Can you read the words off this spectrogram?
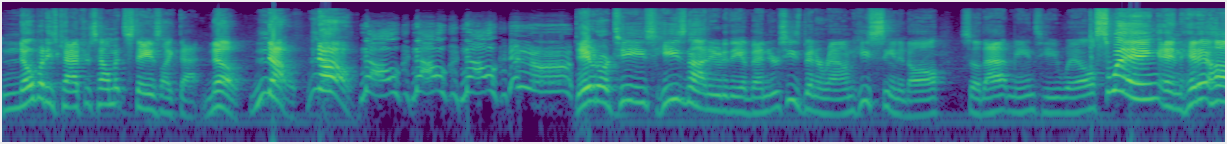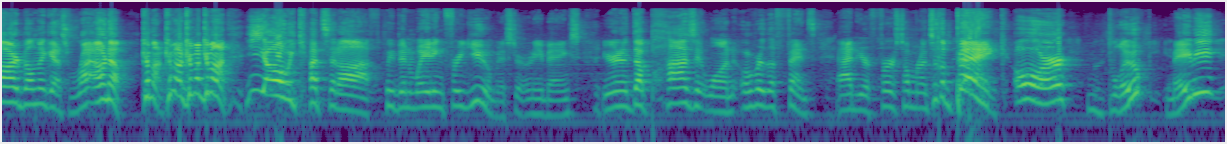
Nobody's catcher's helmet stays like that. No, no, no! No, no, no! David Ortiz, he's not new to the Avengers. He's been around. He's seen it all. So that means he will swing and hit it hard. Billman gets right. Oh no! Come on! Come on! Come on! Come on! Yo! He cuts it off. We've been waiting for you, Mr. Ernie Banks. You're gonna deposit one over the fence. Add your first home run to the bank, or bloop? Maybe?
